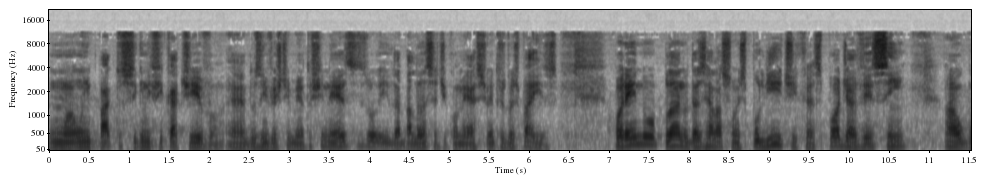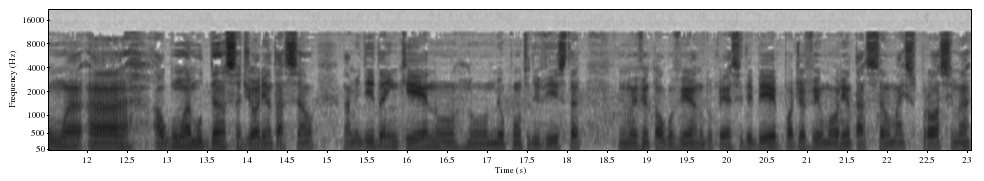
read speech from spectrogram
um, um impacto significativo é, dos investimentos chineses e da balança de comércio entre os dois países. Porém, no plano das relações políticas, pode haver sim alguma, a, alguma mudança de orientação na medida em que, no, no, meu ponto de vista, um eventual governo do PSDB pode haver uma orientação mais próxima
